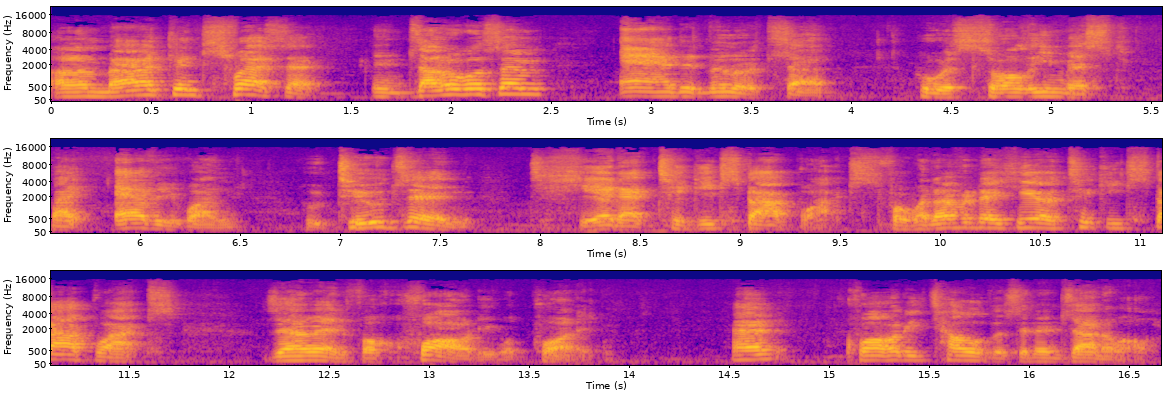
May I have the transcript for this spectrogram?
an American treasure in journalism and in literature, who is sorely missed by everyone who tunes in to hear that ticking stopwatch. For whenever they hear a ticking stopwatch, they're in for quality reporting and quality television in general.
